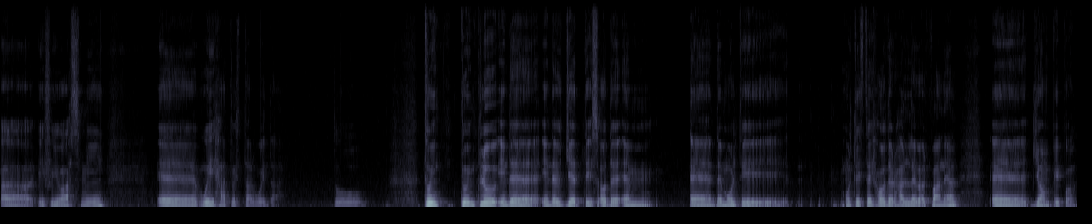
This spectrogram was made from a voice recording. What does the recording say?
uh, if you ask me, uh, we had to start with that to to in, to include in the in the objectives of the M, uh, the multi multi stakeholder high level panel uh, young people.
